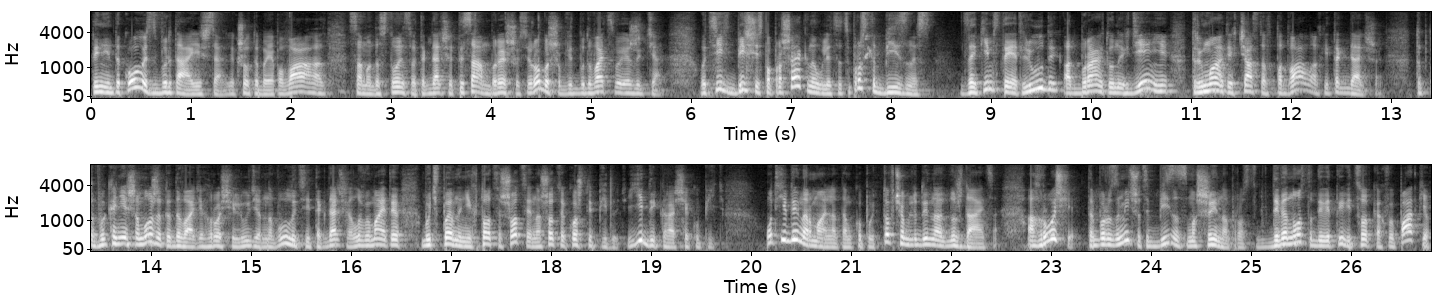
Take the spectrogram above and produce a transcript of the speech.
ти не до когось звертаєшся, якщо у тебе є повага, самодостоинство і так далі. Ти сам береш щось і робиш, щоб відбудувати своє життя. Оці більшість попрошайок на вулиці це просто бізнес, за яким стоять люди, відбирають у них деньги, тримають їх часто в підвалах і так далі. Тобто, ви, звісно, можете давати гроші людям на вулиці і так далі, але ви маєте бути впевнені, хто це, що це і на що це кошти підуть. Їди краще купіть. От їди нормально там купують, то в чому людина нуждається. А гроші, треба розуміти, що це бізнес-машина просто. В 99% випадків,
